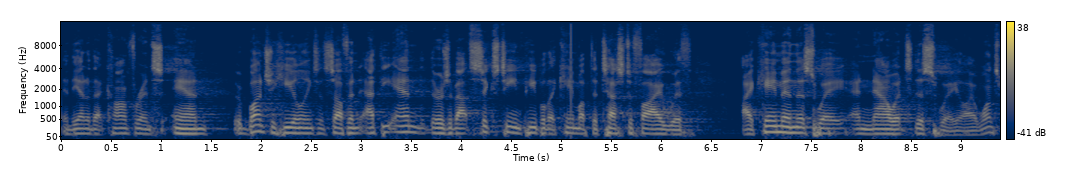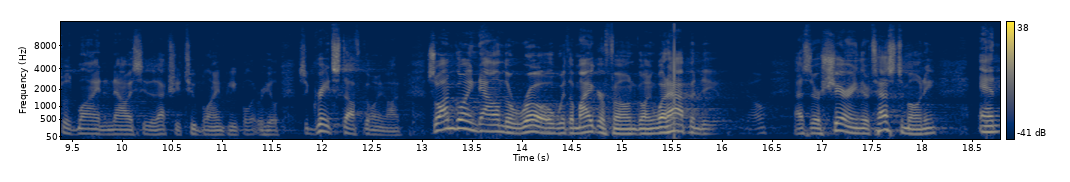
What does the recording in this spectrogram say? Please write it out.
at the end of that conference. And a bunch of healings and stuff. And at the end, there's about 16 people that came up to testify with, I came in this way and now it's this way. I once was blind and now I see there's actually two blind people that were healed. So great stuff going on. So I'm going down the row with a microphone going, What happened to you? You know, as they're sharing their testimony. And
